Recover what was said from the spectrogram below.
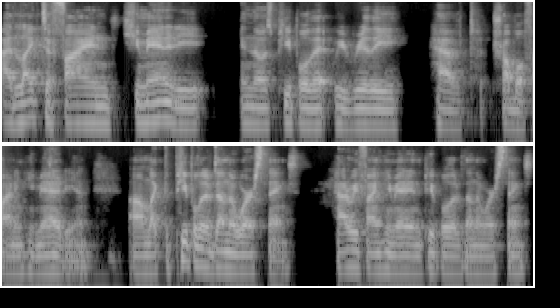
I'd like to find humanity in those people that we really have trouble finding humanity in, um, like the people that have done the worst things. How do we find humanity in the people that have done the worst things?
